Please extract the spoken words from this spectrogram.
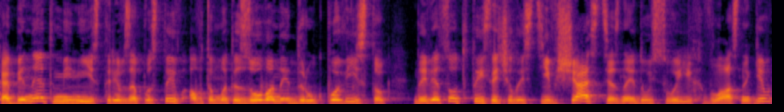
Кабінет міністрів запустив автоматизований друк повісток. 900 тисяч листів щастя знайдуть своїх власників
